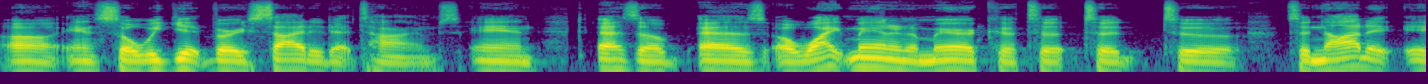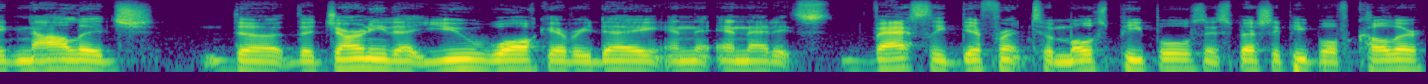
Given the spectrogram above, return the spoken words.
uh, and so we get very sided at times. And as a as a white man in America, to to to to not acknowledge the the journey that you walk every day and and that it's vastly different to most people's especially people of color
